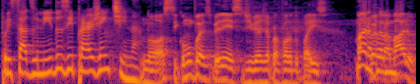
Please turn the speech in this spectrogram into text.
pros Estados Unidos e pra Argentina. Nossa, e como foi a experiência de viajar pra fora do país? Mano, foi, foi um- trabalho?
